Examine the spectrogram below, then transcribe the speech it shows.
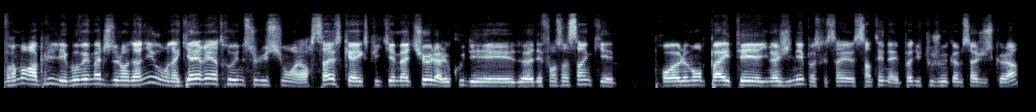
vraiment rappelé les mauvais matchs de l'an dernier où on a galéré à trouver une solution. Alors, ça, ce qu'a expliqué Mathieu, là, le coup de la défense à 5 qui est probablement pas été imaginé parce que Synthé n'avait pas du tout joué comme ça jusque-là.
